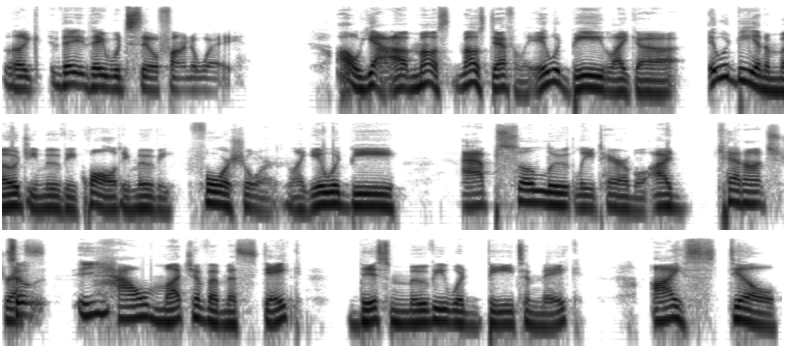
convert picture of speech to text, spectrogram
like they they would still find a way. Oh yeah, uh, most most definitely. It would be like a it would be an emoji movie quality movie for sure. Like it would be absolutely terrible. I cannot stress So how much of a mistake this movie would be to make. I still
